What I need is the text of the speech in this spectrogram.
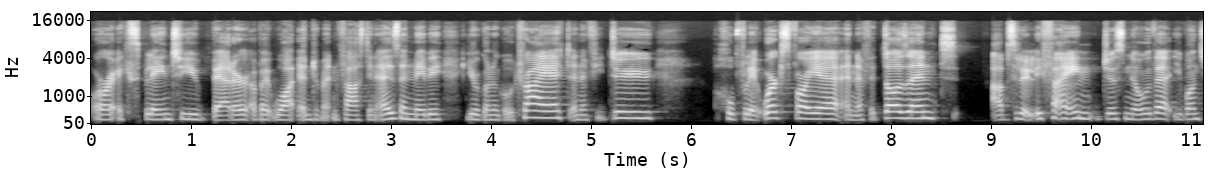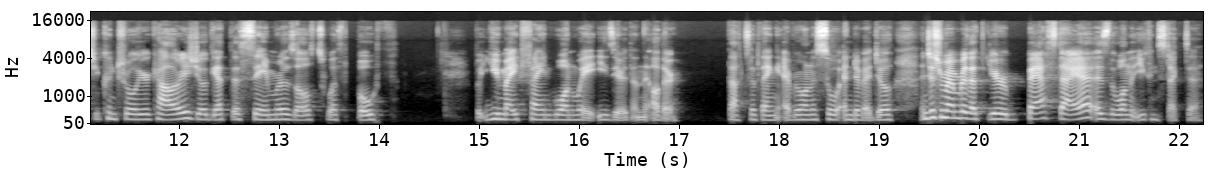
or explain to you better about what intermittent fasting is. And maybe you're going to go try it. And if you do, hopefully it works for you. And if it doesn't, absolutely fine. Just know that once you control your calories, you'll get the same results with both. But you might find one way easier than the other. That's the thing. Everyone is so individual. And just remember that your best diet is the one that you can stick to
